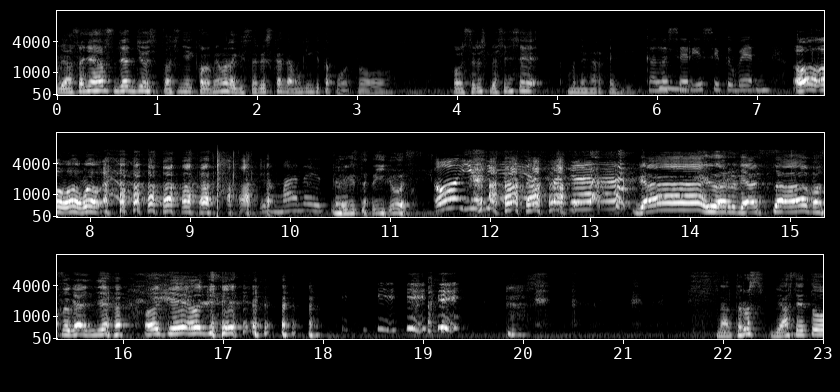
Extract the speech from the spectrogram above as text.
biasanya harus lihat juga situasinya kalau memang lagi serius kan nggak mungkin kita foto kalau serius biasanya saya mendengarkan ji Kalau serius itu Ben. oh oh wow wow Yang mana itu? yang serius Oh iya astaga. Guys, luar biasa masukannya. Oke, oke. Nah, terus biasa itu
